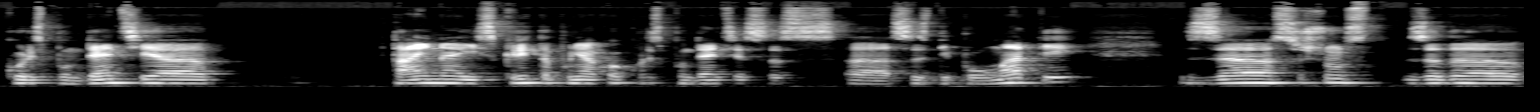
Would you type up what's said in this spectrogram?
кореспонденция, тайна и скрита понякога кореспонденция с, а, с дипломати, за всъщност, за да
